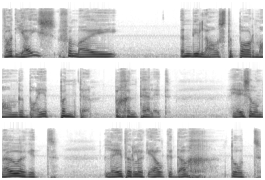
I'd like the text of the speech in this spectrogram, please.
Wat juis vir my in die laaste paar maande baie punte begin tel het. Jy sal onthou ek het letterlik elke dag tot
